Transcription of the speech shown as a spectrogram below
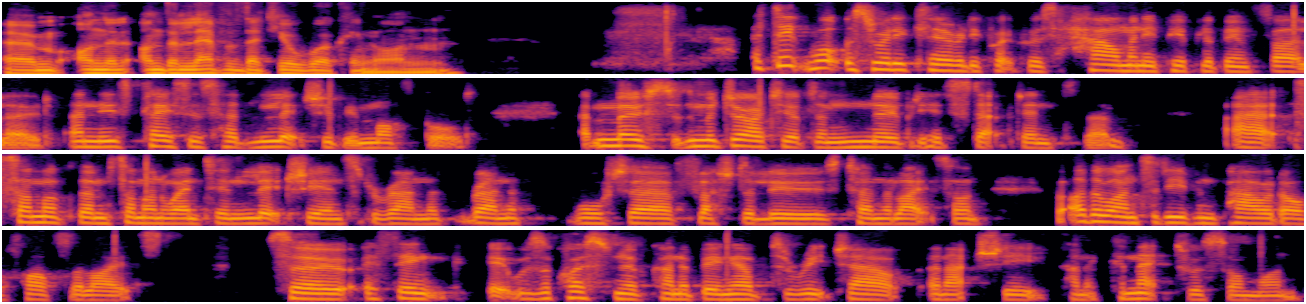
um, on the on the level that you're working on. I think what was really clear really quick was how many people have been furloughed, and these places had literally been mothballed. Most, the majority of them, nobody had stepped into them. Uh, some of them, someone went in literally and sort of ran the ran the water, flushed the loos, turned the lights on. But other ones had even powered off half the lights. So I think it was a question of kind of being able to reach out and actually kind of connect with someone,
